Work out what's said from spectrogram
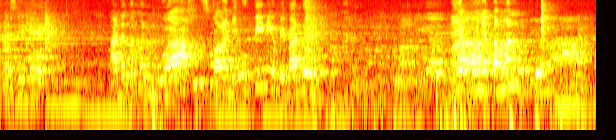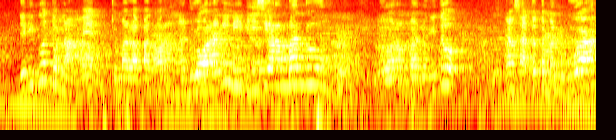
Mes itu. Ada temen gua sekolah di UPI nih UPI Bandung. Dia punya temen jadi gue turnamen cuma 8 orang. Nah dua orang ini diisi orang Bandung. Dua orang Bandung itu yang satu teman gua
